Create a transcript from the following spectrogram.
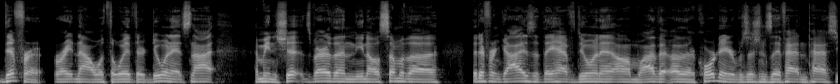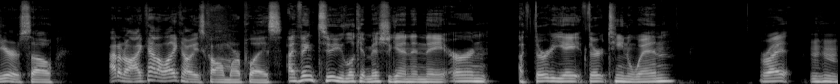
different right now with the way they're doing it. It's not. I mean, shit, it's better than you know some of the the different guys that they have doing it. Um, other other coordinator positions they've had in past years. So I don't know. I kind of like how he's calling more plays. I think too. You look at Michigan and they earn a 38-13 win, right? Mm-hmm.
